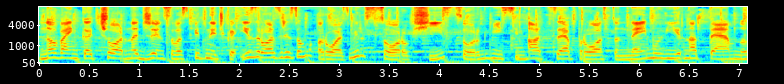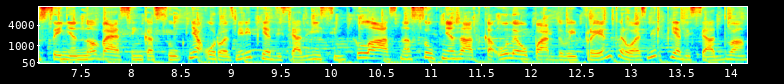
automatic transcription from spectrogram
Новенька чорна джинсова спідничка із розрізом, розмір 46-48. А це просто неймовірна темно-синя новесенька сукня у розмірі 58. Класна сукня жатка у леопардовий принт, розмір 52.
